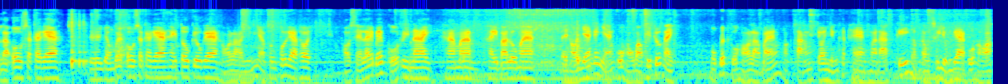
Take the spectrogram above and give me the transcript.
là Osaka ga. Thì dòng bếp Osaka ga hay Tokyo ga họ là những nhà phân phối ga thôi. Họ sẽ lấy bếp của Rinnai, Haman hay Paloma để họ dán cái nhãn của họ vào phía trước này. Mục đích của họ là bán hoặc tặng cho những khách hàng mà đã ký hợp đồng sử dụng ga của họ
